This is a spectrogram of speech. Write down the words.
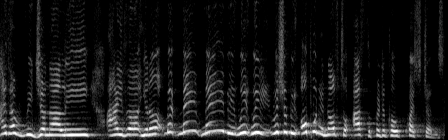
either regionally, either, you know, maybe we, we, we should be open enough to ask the critical questions.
